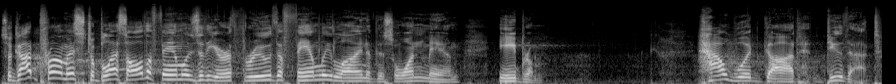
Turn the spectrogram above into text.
So God promised to bless all the families of the earth through the family line of this one man, Abram. How would God do that?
